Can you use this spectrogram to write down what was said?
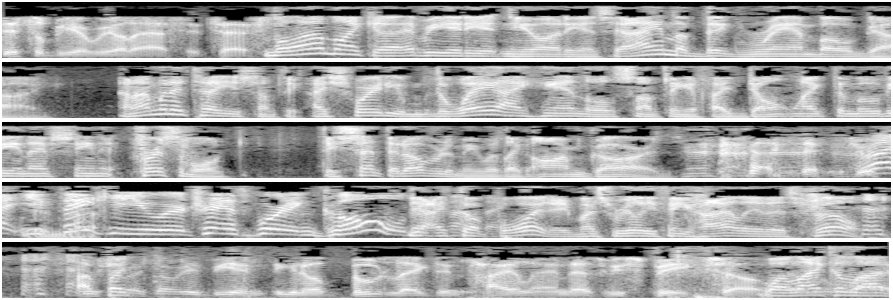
this will be a real acid test. Well, I'm like uh, every idiot in the audience. I am a big Rambo guy. And I'm going to tell you something. I swear to you, the way I handle something if I don't like the movie and I've seen it, first of all, they sent it over to me with, like, armed guards. Right, you think you were transporting gold Yeah, I thought, boy, they must really think highly of this film. I'm sure it's already being, you know, bootlegged in Thailand as we speak. So, Well, like a lot,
